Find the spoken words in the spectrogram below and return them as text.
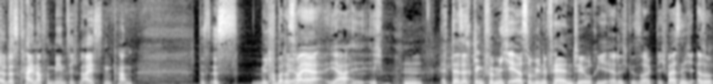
halt- das keiner von denen sich leisten kann. Das ist nicht Aber das real. war ja, ja, ich, hm. Das, das klingt für mich eher so wie eine Fantheorie, ehrlich gesagt. Ich weiß nicht, also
